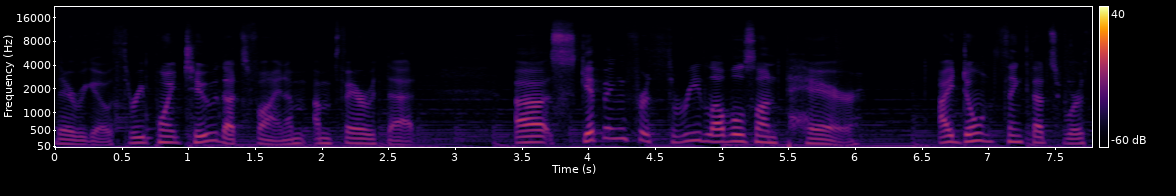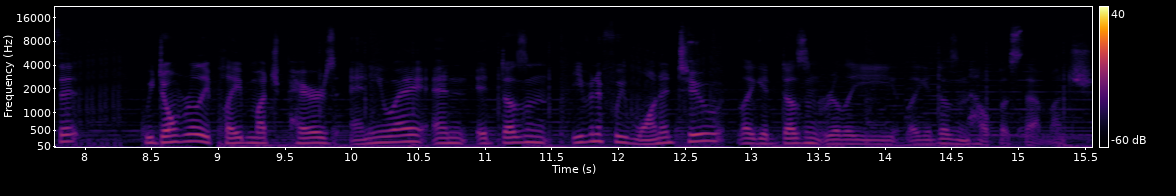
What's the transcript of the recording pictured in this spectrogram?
There we go. 3.2, that's fine. I'm, I'm fair with that. Uh, skipping for three levels on pair. I don't think that's worth it. We don't really play much pairs anyway, and it doesn't, even if we wanted to, like, it doesn't really, like, it doesn't help us that much.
